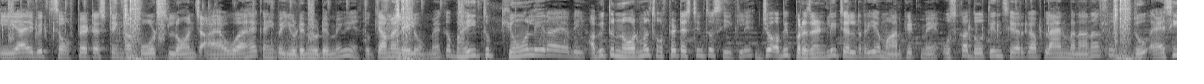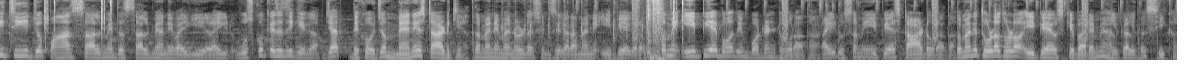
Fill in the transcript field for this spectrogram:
A I with software testing का कोर्स लॉन्च आया हुआ है कहीं पर यूडे यूडे में? भी तो क्या मैं ले लूँ? मैं कहा, भाई, तू क्यों ले रहा है अभी? अभी तो नॉर्मल सॉफ्टवेयर टेस्टिंग तो सीख ले। जो अभी प्रेजेंटली चल रही है मार्केट में, उसका दो तीन शेयर का प्लान बनाना तो दो ऐसी चीज़ जो पाँच साल में, दस साल में आने वाएगी राइट उसको कैसे सीखेगा? यार, देखो, जब मैंने स्टार्ट किया था, मैंने मैनुअल टेस्टिंग से करा, मैंने ईपीआई करा उस समय एपीआई बहुत इंपॉर्टेंट हो रहा था राइट उस समय एपीआई स्टार्ट हो रहा था। तो मैंने थोड़ा थोड़ा एपीआई उसके बारे में हल्का हल्का सीखा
